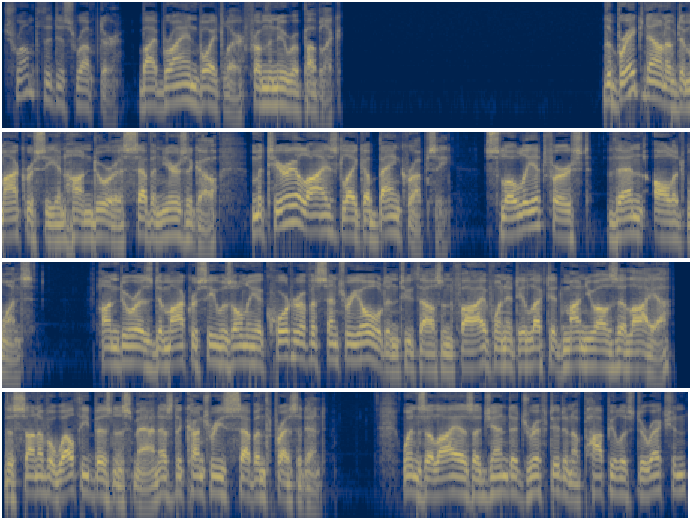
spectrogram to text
Trump the Disrupter by Brian Beutler from the New Republic. The breakdown of democracy in Honduras seven years ago materialized like a bankruptcy, slowly at first, then all at once. Honduras' democracy was only a quarter of a century old in 2005 when it elected Manuel Zelaya, the son of a wealthy businessman, as the country's seventh president. When Zelaya's agenda drifted in a populist direction,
